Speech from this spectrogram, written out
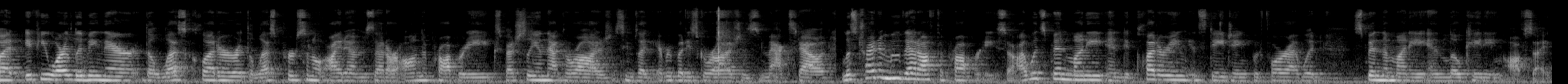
But if you are living there, the less clutter, the less personal items that are on the property, especially in that garage, it seems like everybody's garage is maxed out. Let's try to move that off the property. So I would spend money in decluttering and staging before I would spend the money in locating offsite.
